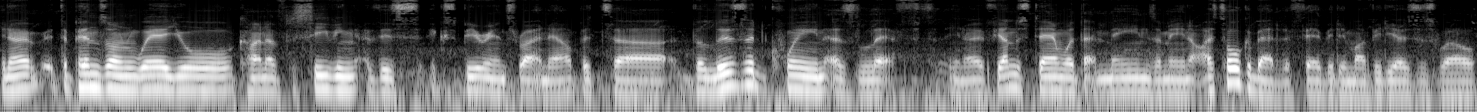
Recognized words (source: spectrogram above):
you know, it depends on where you're kind of perceiving this experience right now. But uh, the lizard queen has left. You know, if you understand what that means, I mean, I talk about it a fair bit in my videos as well.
